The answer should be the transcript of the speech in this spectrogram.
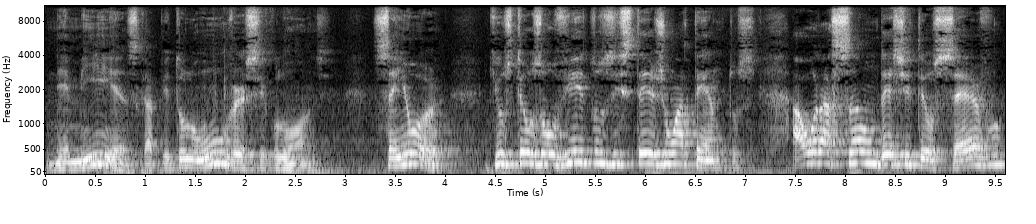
Neemias, capítulo 1, versículo 11. Senhor, que os teus ouvidos estejam atentos à oração deste teu servo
